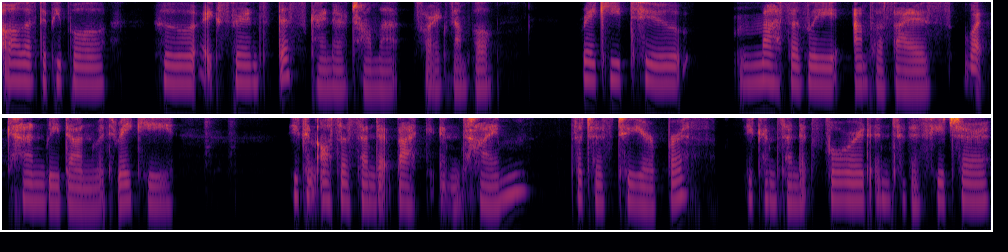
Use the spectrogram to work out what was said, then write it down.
all of the people who experience this kind of trauma, for example. Reiki 2 massively amplifies what can be done with Reiki. You can also send it back in time, such as to your birth. You can send it forward into the future,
